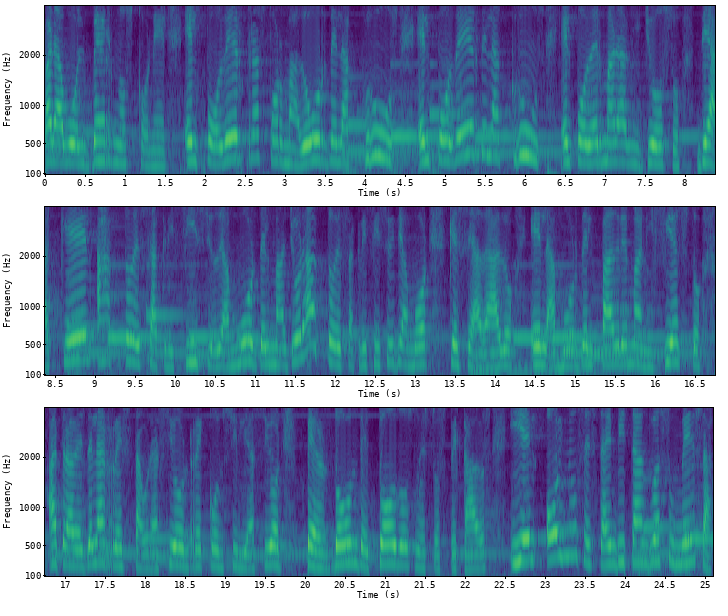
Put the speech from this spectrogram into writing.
para volvernos con Él. El poder transformador de la cruz, el poder de la cruz, el poder maravilloso de aquel acto de sacrificio, de amor, del mayor acto de sacrificio y de amor que se ha dado, el amor del Padre manifiesto a través de la restauración, reconciliación, perdón de todos nuestros pecados. Y Él hoy nos está invitando a su mesa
